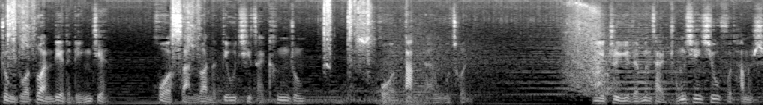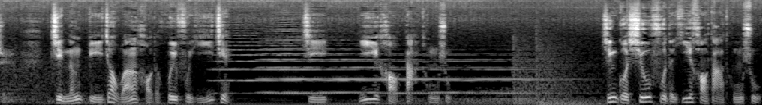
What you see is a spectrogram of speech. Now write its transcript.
众多断裂的零件，或散乱地丢弃在坑中。或荡然无存，以至于人们在重新修复它们时，仅能比较完好的恢复一件，即一号大桐树。经过修复的一号大桐树，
